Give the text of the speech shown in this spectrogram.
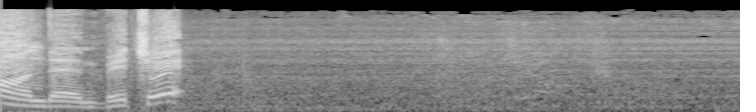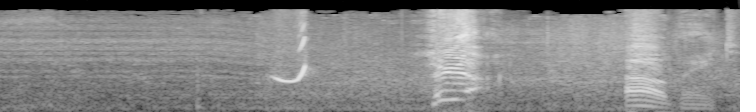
On then, bitchy! Hiya! Oh, great.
